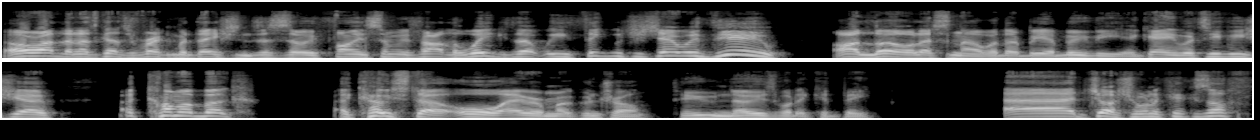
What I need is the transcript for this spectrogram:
All right, then let's get to recommendations. This is how we find something throughout the week that we think we should share with you, our loyal listener, whether it be a movie, a game, a TV show, a comic book, a coaster, or a remote control. Who knows what it could be? Uh, Josh, you want to kick us off?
